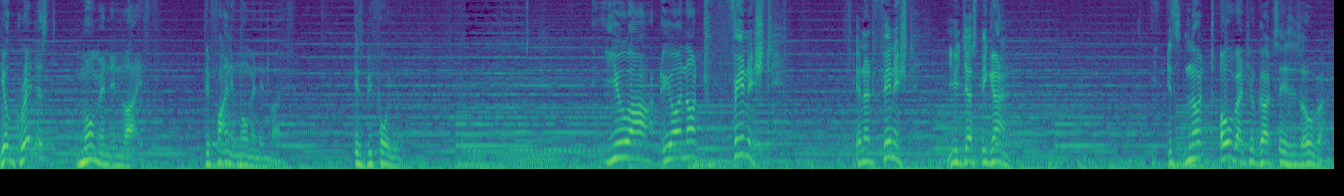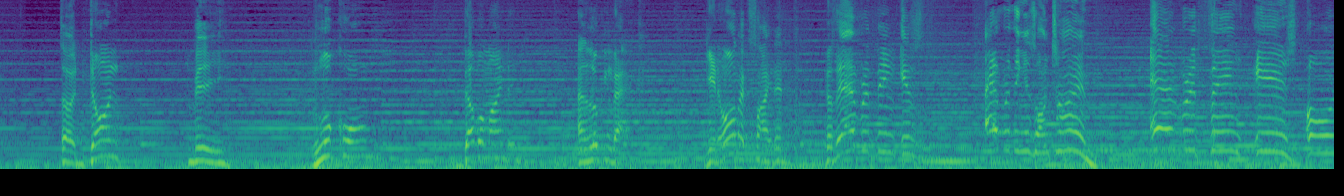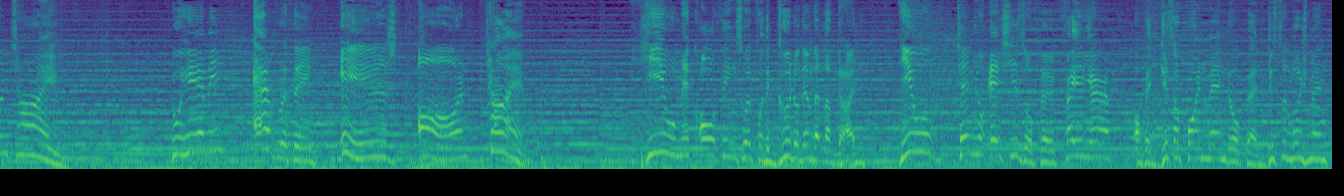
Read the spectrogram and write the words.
Your greatest moment in life, defining moment in life, is before you. You are you are not finished. You're not finished. You just begun. It's not over until God says it's over. So don't be lukewarm, double-minded, and looking back. Get all excited because everything is everything is on time. Everything is on time. You hear me? Everything is on time. He will make all things work for the good of them that love God. He will turn your ashes of a failure, of a disappointment, of a disillusionment,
